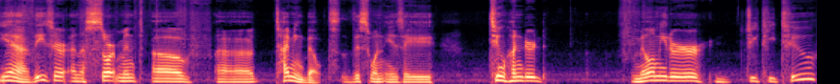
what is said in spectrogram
Yeah, these are an assortment of uh, timing belts. This one is a 200 millimeter GT2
